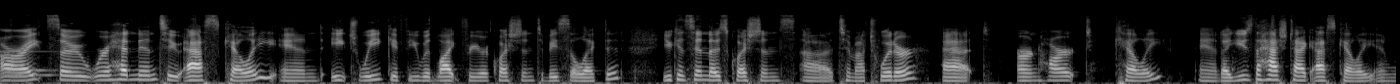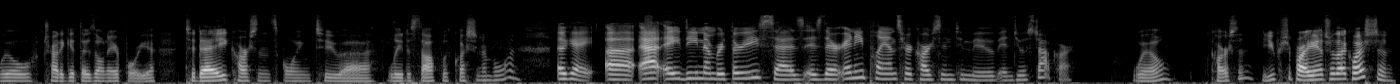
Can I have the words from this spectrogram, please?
All right, so we're heading into Ask Kelly, and each week, if you would like for your question to be selected, you can send those questions uh, to my Twitter at Earnhardt Kelly, and I use the hashtag Ask Kelly, and we'll try to get those on air for you. Today, Carson's going to uh, lead us off with question number one. Okay. Uh, at AD number three says, "Is there any plans for Carson to move into a stock car?" Well, Carson, you should probably answer that question.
